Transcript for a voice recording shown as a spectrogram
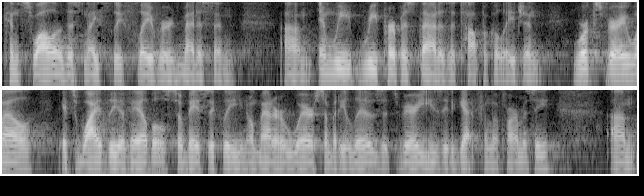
can swallow this nicely flavored medicine. Um, and we repurpose that as a topical agent. Works very well. It's widely available, so basically, no matter where somebody lives, it's very easy to get from the pharmacy. Um,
